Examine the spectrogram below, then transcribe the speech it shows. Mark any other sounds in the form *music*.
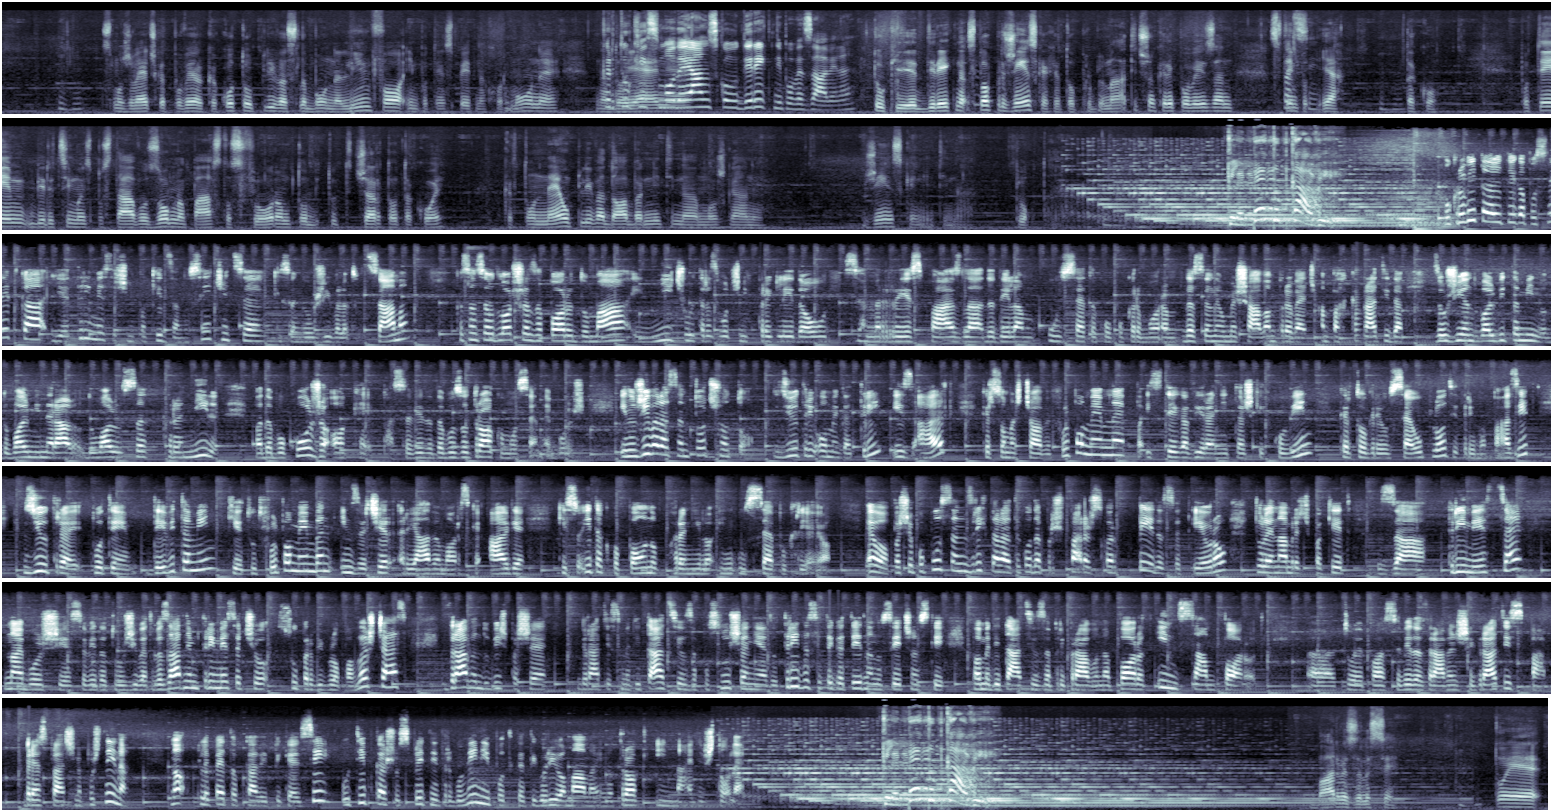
Smo že večkrat povedali, kako to vpliva slabo na limfo in potem spet na hormone, na Ker tukaj smo dejansko v direktni povezavi, ne? Tukaj je direktna, sploh pri ženskah je to problematično, ker je povezan s tem. prsi. Ja, tako. Potem bi recimo izpostavil zobno pasto s fluorom, to bi tudi črtal takoj, ker to ne vpliva dobro niti na možgane ženske, niti na plod, a ne. Klepet ob kavi. Pokrovitelj tega posnetka je trimesečni paket za nosečnice, ki sem ga uživala tudi sama. Ko sem se odločila za porod doma in nič ultrazvočnih pregledov, sem res pazila, da delam vse tako, kakor moram, da se ne vmešavam preveč, ampak hkrati, da zaužijem dovolj vitaminov, dovolj mineralov, dovolj vseh hranil, pa da bo koža ok, pa seveda, da bo z otrokom vse najboljše. In uživala sem točno to. Zjutraj omega-3 iz alt, ker so maščobe ful pomembne, pa iz tega vira ni težkih kovin, ker to gre vse v plod, je treba paziti. Zjutraj potem D-vitamin, ki je tudi ful pomemben, in zvečer rjave morske alge, ki so itak popolno hranilo in vse pokrijejo. Evo, pa še popust sem zrihtala tako, da prišparaš skoraj 50 evrov. Tole je namreč paket za tri mesece. Najboljše je seveda to uživati v zadnjem trimesečju, super bi bilo pa ves čas. Zraven dobiš pa še gratis meditacijo za poslušanje do 30. tedna nosečnosti, pa meditacijo za pripravo na porod in sam porod. Uh, to je pa seveda zraven še gratis, pa brezplačna poštnina. No, klepet ob kavi.si, vtipkaš v spletni trgovini pod kategorijo Mama in otrok in najdeš tole. Klepet ob kavi. Barve za lase. To je,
